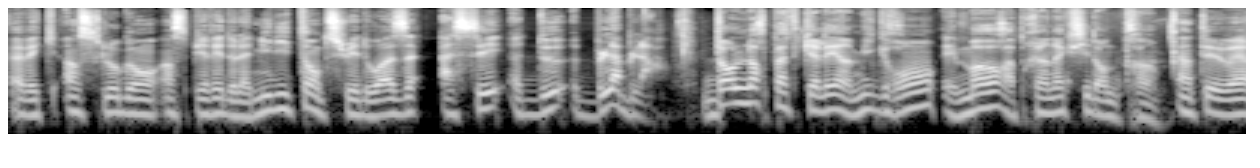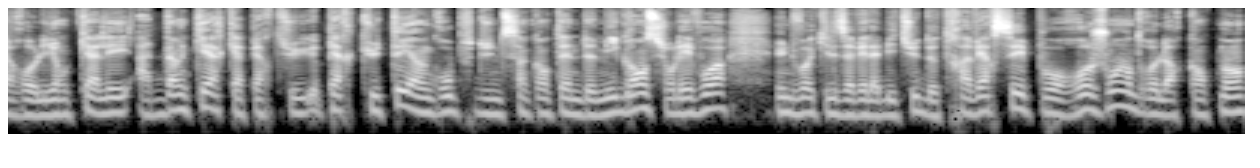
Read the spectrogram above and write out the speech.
avec un slogan inspiré de la militante suédoise assez de blabla. Dans le Nord-Pas-de-Calais, un migrant est mort après un accident de train. Un TER reliant Calais à Dunkerque a percuté un groupe d'une cinquantaine de migrants sur les voies, une voie qu'ils avaient l'habitude de traverser pour rejoindre leur campement.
